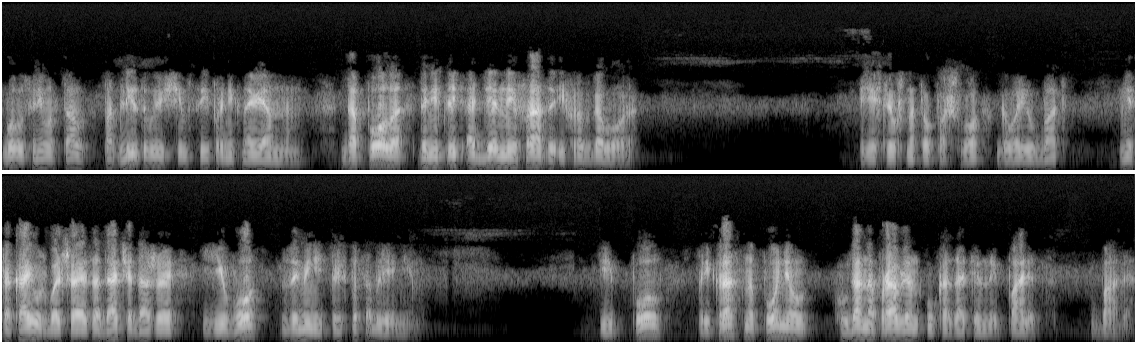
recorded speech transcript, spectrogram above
Голос у него стал подлизывающимся и проникновенным. До Пола донеслись отдельные фразы их разговора. «Если уж на то пошло», — говорил Бат, — не такая уж большая задача даже его заменить приспособлением. И Пол прекрасно понял, куда направлен указательный палец Бада.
